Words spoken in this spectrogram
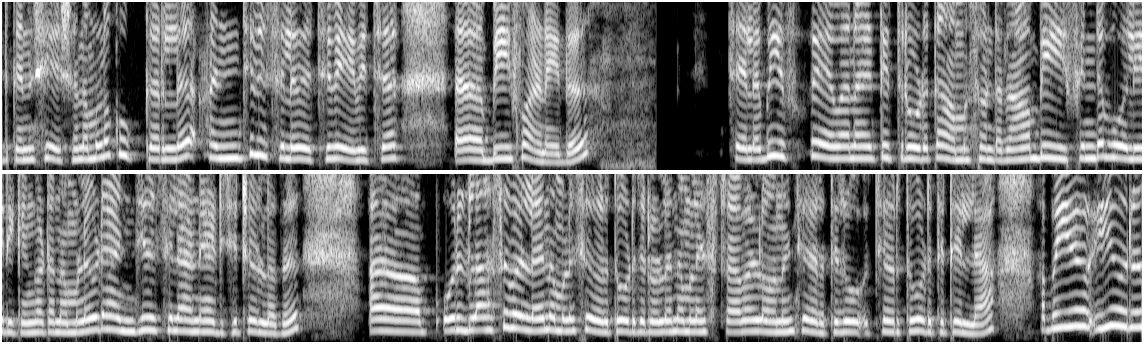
വഴറ്റിയെടുത്തതിന് ശേഷം നമ്മൾ കുക്കറിൽ അഞ്ച് വിസിൽ വെച്ച് വേവിച്ച ബീഫാണ് ഇത്. ചില ബീഫ് വേവാനായിട്ട് ഇത്തിരി കൂടെ ഉണ്ടായിരുന്നു ആ ബീഫിന്റെ പോലെ ഇരിക്കും കേട്ടോ. നമ്മളിവിടെ അഞ്ച് വിസിലാണ് അടിച്ചിട്ടുള്ളത്. ഒരു ഗ്ലാസ് വെള്ളമേ നമ്മൾ ചേർത്ത് കൊടുത്തിട്ടുള്ളൂ. നമ്മൾ എക്സ്ട്രാ വെള്ളമൊന്നും ചേർത്ത് ചേർത്ത് കൊടുത്തിട്ടില്ല. അപ്പോൾ ഈ ഈ ഒരു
